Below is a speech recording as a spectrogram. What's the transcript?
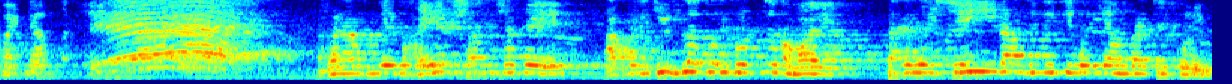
থাকব। এখন আপনি ভাইয়ের সাথে সাথে আপনার কিবলা পরিবর্তন হয়, তাহলে সেই রাজনীতি লইয়া আমরা কি করিব?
